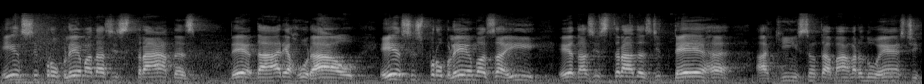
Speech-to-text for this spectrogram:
esse problema das estradas, né, da área rural, esses problemas aí é, das estradas de terra aqui em Santa Bárbara do Oeste,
